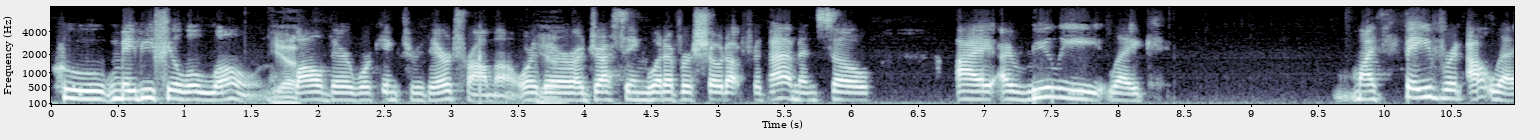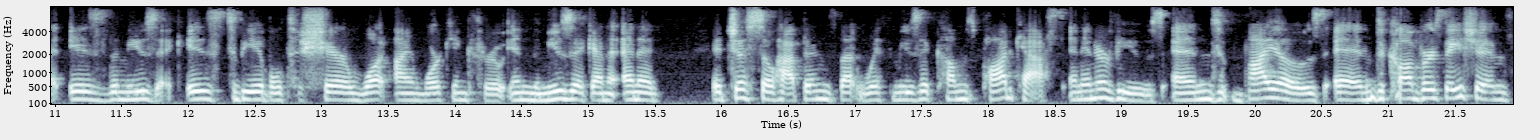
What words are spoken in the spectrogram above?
who maybe feel alone yeah. while they're working through their trauma or yeah. they're addressing whatever showed up for them. And so I I really like my favorite outlet is the music, is to be able to share what I'm working through in the music and and it it just so happens that with music comes podcasts and interviews and bios and conversations.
